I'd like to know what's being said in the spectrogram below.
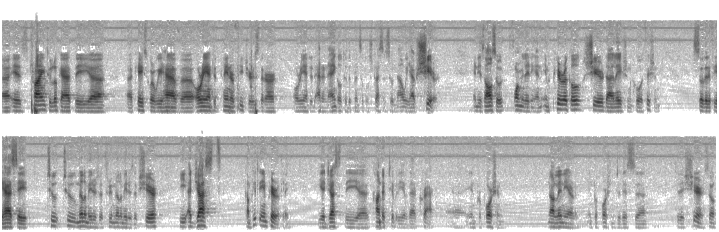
uh, is trying to look at the uh, case where we have oriented planar features that are oriented at an angle to the principal stresses. So now we have shear. And he's also formulating an empirical shear dilation coefficient so that if he has, say, two, two millimeters or three millimeters of shear, he adjusts completely empirically, he adjusts the uh, conductivity of that crack uh, in proportion, non-linearly, in proportion to this, uh, to this shear. So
